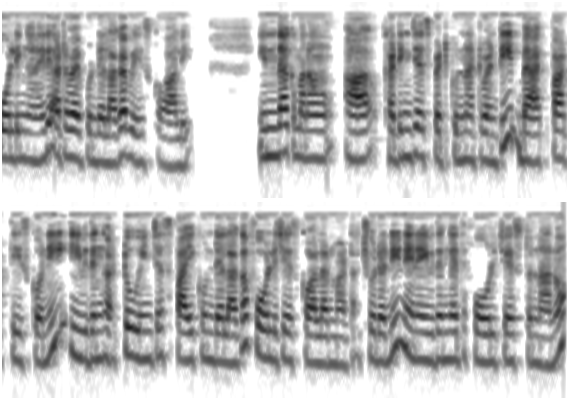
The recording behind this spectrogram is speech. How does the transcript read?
ఫోల్డింగ్ అనేది అటువైపు ఉండేలాగా వేసుకోవాలి. ఇందాక మనం ఆ కటింగ్ చేసి పెట్టుకున్నటువంటి బ్యాక్ పార్ట్ తీసుకొని ఈ విధంగా టూ ఇంచెస్ పైకి ఉండేలాగా ఫోల్డ్ చేసుకోవాలన్నమాట. చూడండి నేను ఈ విధంగా అయితే ఫోల్డ్ చేస్తున్నాను.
